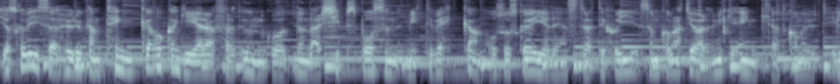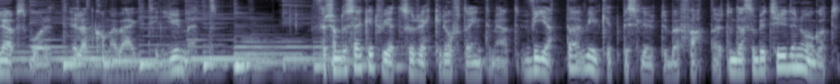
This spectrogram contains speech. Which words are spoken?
Jag ska visa hur du kan tänka och agera för att undgå den där chipspåsen mitt i veckan och så ska jag ge dig en strategi som kommer att göra det mycket enklare att komma ut i löpspåret eller att komma iväg till gymmet. För som du säkert vet så räcker det ofta inte med att veta vilket beslut du bör fatta utan det som betyder något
